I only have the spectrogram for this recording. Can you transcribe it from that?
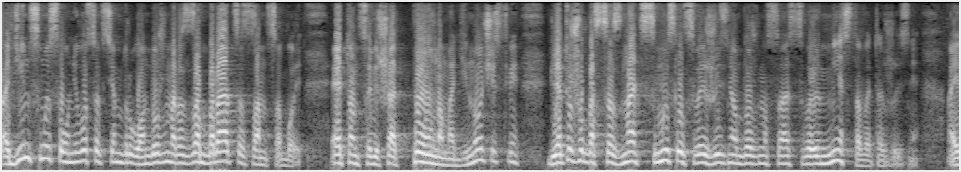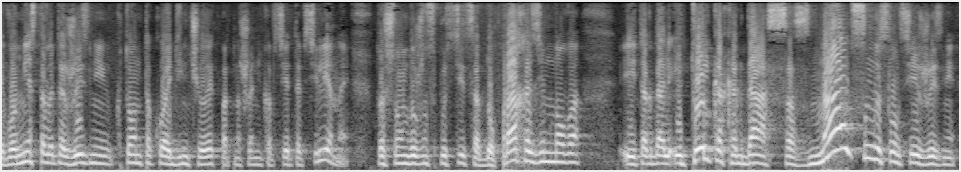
один смысл, у него совсем другой. Он должен разобраться сам с собой. Это он совершает в полном одиночестве. Для того, чтобы осознать смысл своей жизни, он должен осознать свое место в этой жизни. А его место в этой жизни, кто он такой, один человек по отношению ко всей этой вселенной. То, что он должен спуститься до праха земного и так далее. И только когда осознал смысл всей жизни,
